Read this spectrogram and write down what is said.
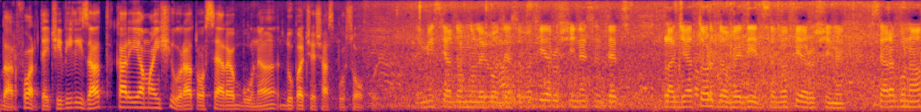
dar foarte civilizat, care i-a mai și urat o seară bună după ce și-a spus oful. Emisia, domnule Bode, să vă fie rușine, sunteți plagiator dovedit, să vă fie rușine. Seară bună!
